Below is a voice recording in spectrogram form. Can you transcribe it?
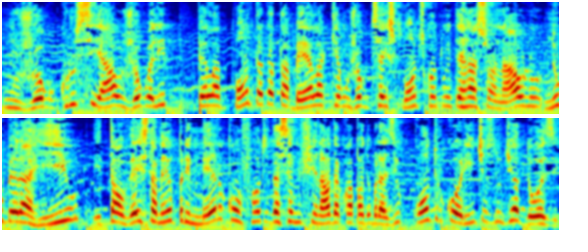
um jogo crucial, o jogo ali pela ponta da tabela, que é um jogo de seis pontos contra o Internacional no, no Beira Rio. E talvez também o primeiro confronto da semifinal da Copa do Brasil contra o Corinthians no dia 12.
